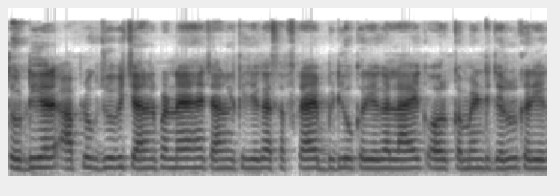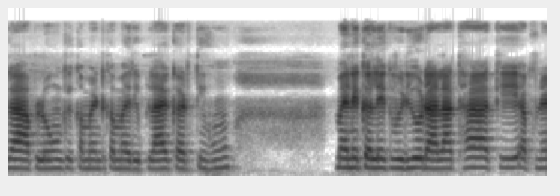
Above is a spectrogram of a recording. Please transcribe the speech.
तो डियर आप लोग जो भी चैनल पर नए हैं चैनल कीजिएगा सब्सक्राइब वीडियो करिएगा लाइक और कमेंट ज़रूर करिएगा। आप लोगों के कमेंट का मैं रिप्लाई करती हूँ। मैंने कल एक वीडियो डाला था कि अपने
